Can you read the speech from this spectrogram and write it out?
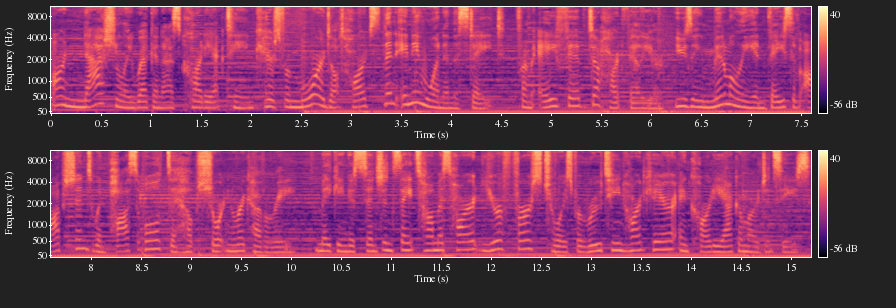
Our nationally recognized cardiac team cares for more adult hearts than anyone in the state, from AFib to heart failure, using minimally invasive options when possible to help shorten recovery, making Ascension St. Thomas Heart your first choice for routine heart care and cardiac emergencies.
